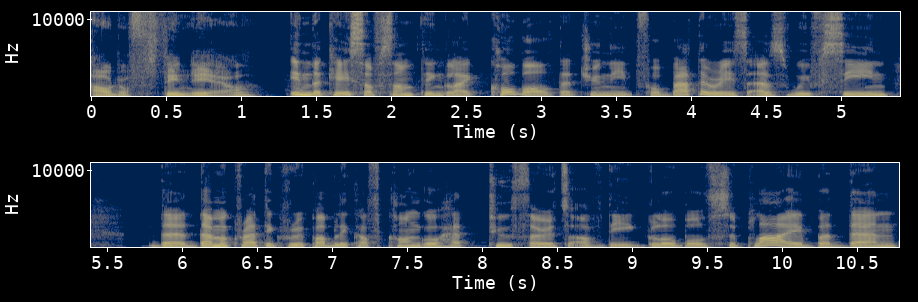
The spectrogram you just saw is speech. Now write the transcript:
out of thin air. In the case of something like cobalt that you need for batteries, as we've seen, the Democratic Republic of Congo had two thirds of the global supply, but then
